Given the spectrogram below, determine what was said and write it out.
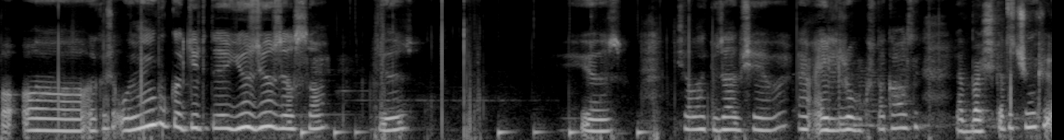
Aa, arkadaşlar oyun mu buga girdi? Yüz yüz yazsam Yüz Yüz İnşallah güzel bir şey var. Yani 50 Robux'ta kalsın. Ya başka da çünkü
